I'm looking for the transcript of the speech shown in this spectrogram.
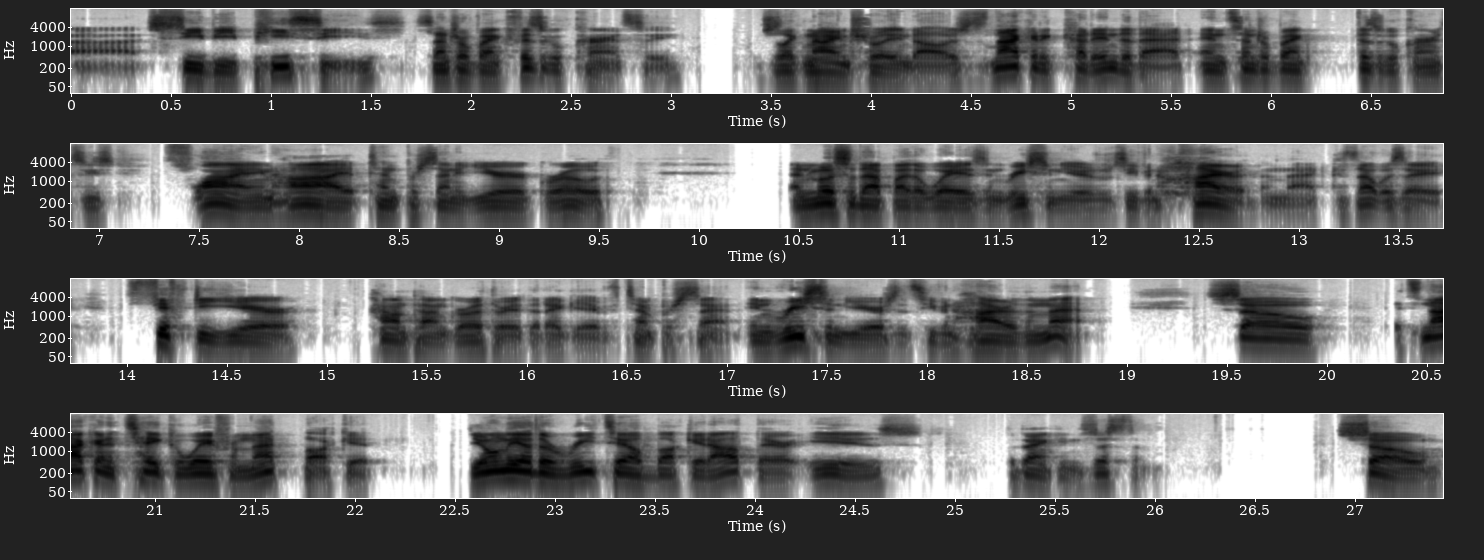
uh, CBPCs, central bank physical currency, which is like $9 trillion. It's not going to cut into that. And central bank physical currencies flying high at 10% a year growth. And most of that, by the way, is in recent years, was even higher than that because that was a 50 year compound growth rate that I gave 10%. In recent years, it's even higher than that. So it's not going to take away from that bucket. The only other retail bucket out there is the banking system. So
